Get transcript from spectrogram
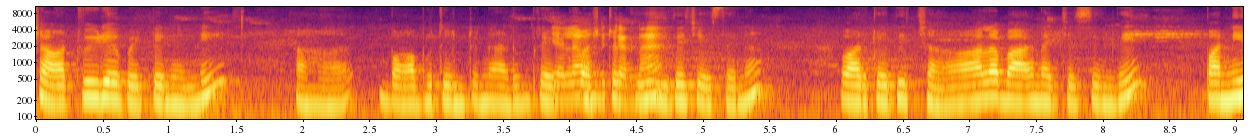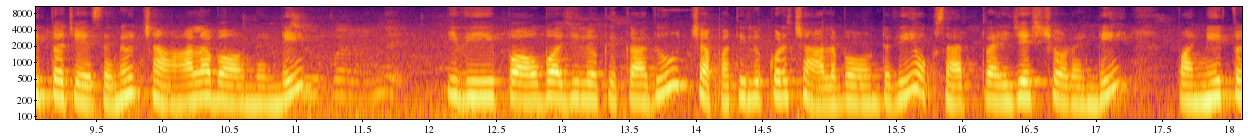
షార్ట్ వీడియో పెట్టానండి. బాబు తింటున్నాడు. బ్రేక్ఫాస్ట్కి కన్నా? ఇదే చేశాను. వాడికైతే చాలా బాగా నచ్చేసింది. పన్నీర్తో చేశాను. చాలా బాగుందండి. ఇది పావు బాజీలోకి కాదు చపాతీలకు కూడా చాలా బాగుంటుంది. ఒకసారి ట్రై చేసి చూడండి. పన్నీర్తో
